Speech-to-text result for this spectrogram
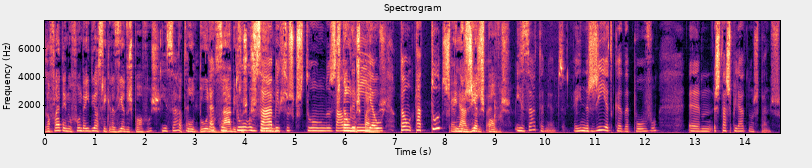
refletem, no fundo, a idiosincrasia dos povos. Exato. A cultura, a os cultura, hábitos, os costumes. Os hábitos, os costumes, a alegria. O, estão, está tudo espelhado. A energia dos panos. povos. Exatamente. A energia de cada povo um, está espelhado nos panos.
